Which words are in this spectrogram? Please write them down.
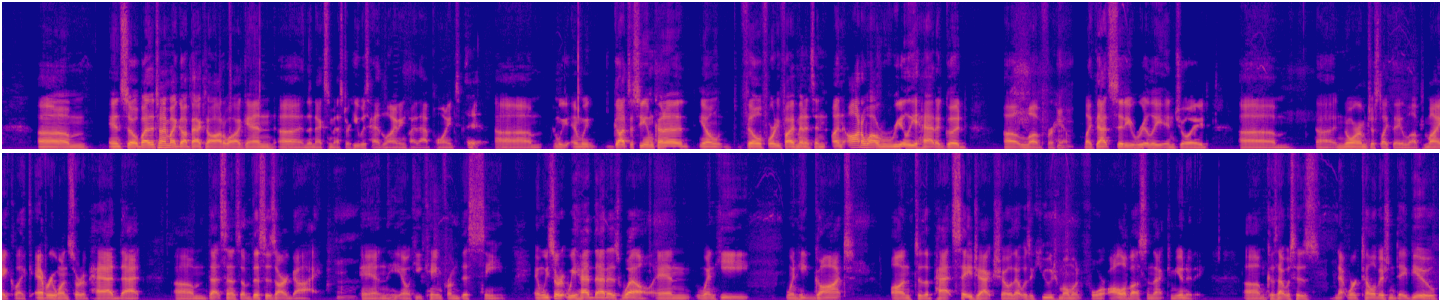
Um, and so by the time I got back to Ottawa again uh, in the next semester, he was headlining by that point. Yeah. Um, and we and we got to see him kind of you know fill 45 minutes. And, and Ottawa really had a good uh, love for him. Like that city really enjoyed um, uh, Norm just like they loved Mike. Like everyone sort of had that um, that sense of this is our guy, mm. and you know he came from this scene. And we sort of we had that as well. And when he when he got onto the Pat Sajak show, that was a huge moment for all of us in that community because um, that was his network television debut,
